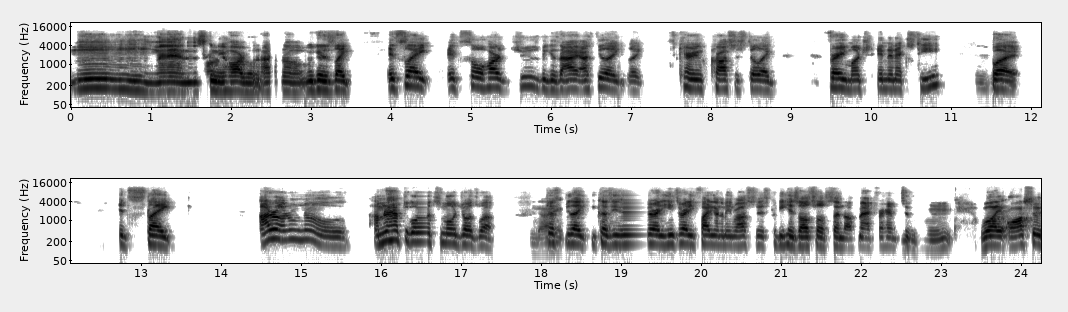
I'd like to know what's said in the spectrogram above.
Mm, man, this is gonna be a hard one. I don't know because like it's like it's so hard to choose because I I feel like like Karrion Kross is still like very much in NXT, mm-hmm. but it's like I don't I don't know. I'm gonna have to go with Samoa Joe as well. Nice. Just be like because he's already he's already fighting on the main roster. This could be his also send off match for him too. Mm-hmm. Well, I also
